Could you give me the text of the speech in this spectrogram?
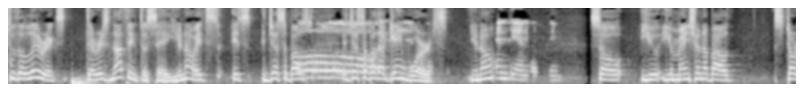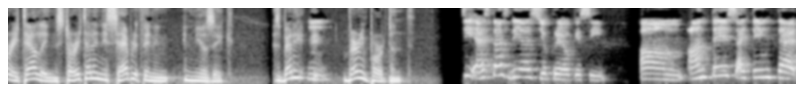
to the lyrics, there is nothing to say. You know, it's it's just about it's just about the game entiendo. words. You know, Entiendo, so you you mentioned about storytelling. Storytelling is everything in in music. It's very very important. Sí, estas días yo creo que sí. Um, antes, I think that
